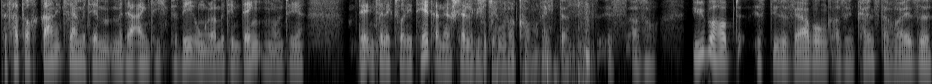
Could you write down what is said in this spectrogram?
das hat doch gar nichts mehr mit dem, mit der eigentlichen Bewegung oder mit dem Denken und der, der Intellektualität an der Stelle zu tun. Ich dir vollkommen recht. Das ist also überhaupt ist diese Werbung also in keinster Weise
